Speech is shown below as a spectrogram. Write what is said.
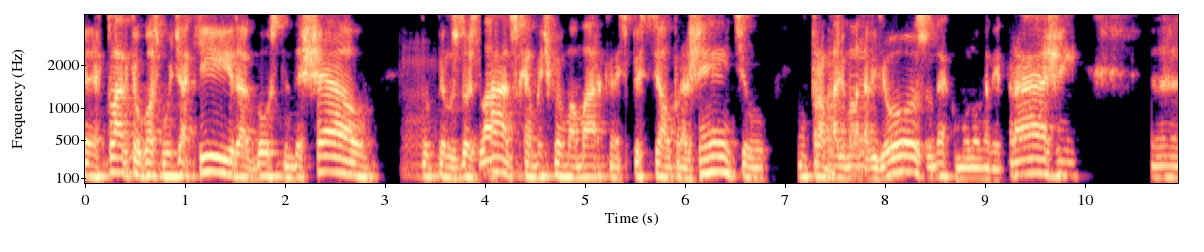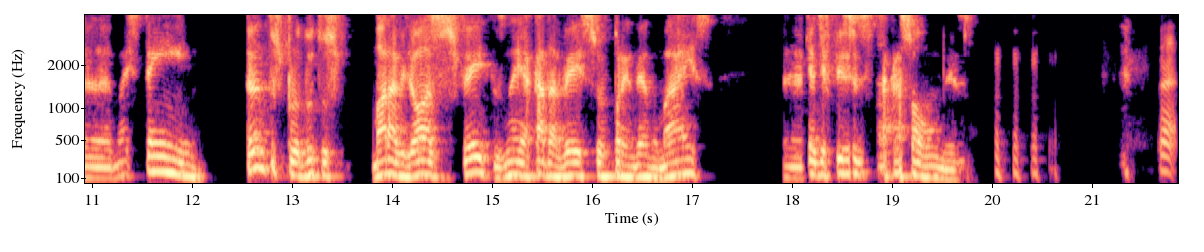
É, claro que eu gosto muito de Akira, Ghost in the Shell, hum. pelos dois lados, realmente foi uma marca especial para a gente, um trabalho maravilhoso, né, como longa-metragem, é, mas tem tantos produtos maravilhosos feitos, né, e a cada vez surpreendendo mais, é, que é difícil destacar só um mesmo. É,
